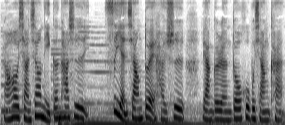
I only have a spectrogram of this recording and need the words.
然后想象你跟他是四眼相对，还是两个人都互不相看？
